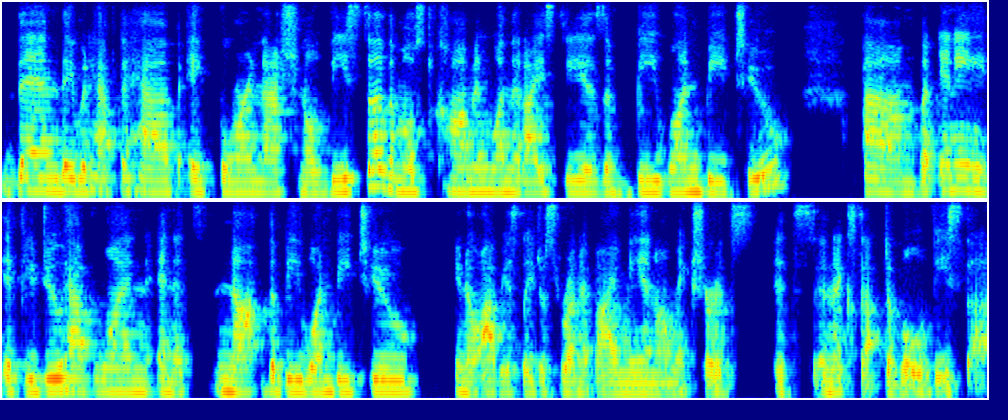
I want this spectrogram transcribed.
then they would have to have a foreign national visa. The most common one that I see is a B1, B2. Um, but any, if you do have one and it's not the B1, B2, you know, obviously just run it by me and I'll make sure it's it's an acceptable visa.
